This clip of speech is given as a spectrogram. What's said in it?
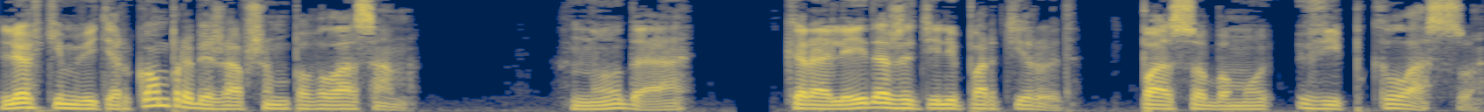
легким ветерком, пробежавшим по волосам. Ну да, королей даже телепортируют по особому вип-классу.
